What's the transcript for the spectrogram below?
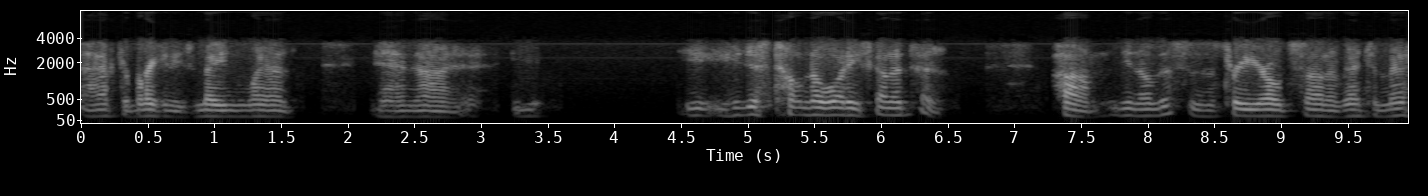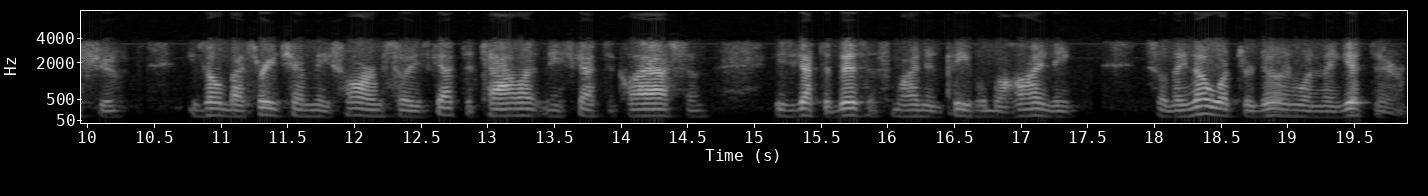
after breaking his maiden win, and uh, you, you just don't know what he's going to do. Um, you know, this is a three-year-old son of Mischief. He's owned by Three Chimneys Farm, so he's got the talent and he's got the class and he's got the business-minded people behind him, so they know what they're doing when they get there.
